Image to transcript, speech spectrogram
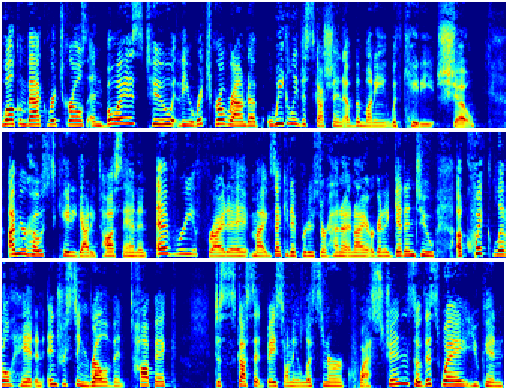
Welcome back, rich girls and boys, to the Rich Girl Roundup weekly discussion of the Money with Katie show. I'm your host, Katie Gatti Tassin, and every Friday, my executive producer, Henah, and I are going to get into a quick little hit, an interesting, relevant topic, discuss it based on a listener question. So this way you can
